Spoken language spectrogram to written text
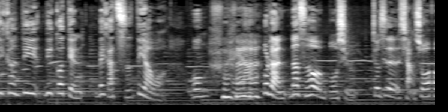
你看你你个点被他辞掉哦。哦，哎呀，不然那时候我想就是想说，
